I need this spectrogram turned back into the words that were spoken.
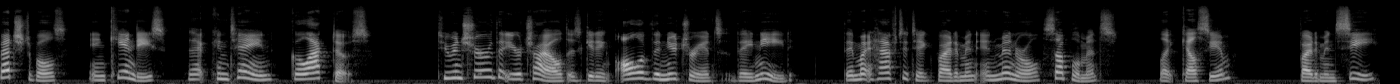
vegetables, and candies that contain galactose. To ensure that your child is getting all of the nutrients they need, they might have to take vitamin and mineral supplements like calcium, vitamin C,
